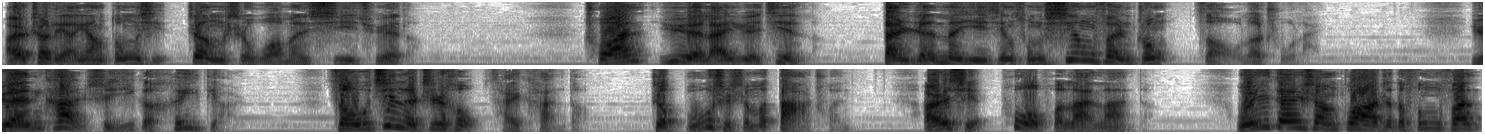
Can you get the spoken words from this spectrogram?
而这两样东西正是我们稀缺的。船越来越近了，但人们已经从兴奋中走了出来。远看是一个黑点儿，走近了之后才看到。这不是什么大船，而且破破烂烂的，桅杆上挂着的风帆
